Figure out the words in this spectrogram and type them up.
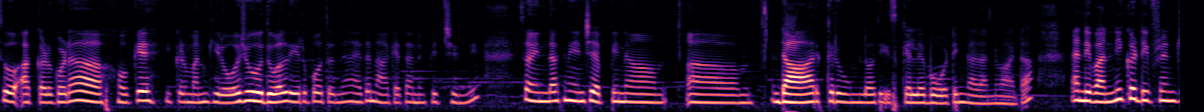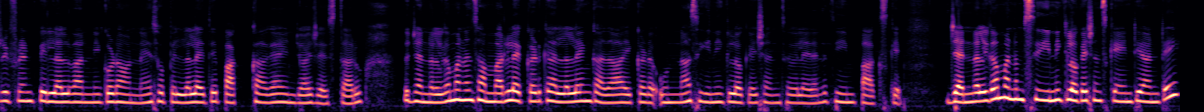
సో అక్కడ కూడా ఓకే ఇక్కడ మనకి రోజు దువలు తీరిపోతుంది అని అయితే నాకైతే అనిపించింది. సో ఇందాక నేను చెప్పిన డార్క్ రూమ్లో తీసుకెళ్ళే బోటింగ్ అదనమాట అండ్ ఇవన్నీ ఇక్కడ డిఫరెంట్ డిఫరెంట్ పిల్లలవన్నీ కూడా ఉన్నాయి. సో పిల్లలు అయితే పక్కాగా ఎంజాయ్ చేస్తారు. సో జనరల్గా మనం సమ్మర్లో ఎక్కడికి వెళ్ళలేం కదా. ఇక్కడ ఉన్న సీనిక్ లొకేషన్స్ లేదంటే థీమ్ పార్క్స్కి. జనరల్గా మనం సీనిక్ లొకేషన్స్కి ఏంటి అంటే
